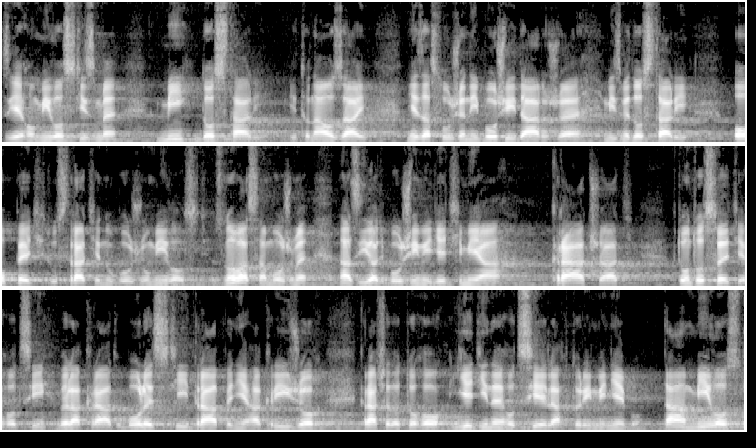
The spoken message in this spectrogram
Z jeho milosti sme my dostali. Je to naozaj nezaslúžený Boží dar, že my sme dostali opäť tú stratenú Božiu milosť. Znova sa môžeme nazývať Božími deťmi a kráčať v tomto svete, hoci veľakrát v bolesti, trápeniach a krížoch, kráčať do toho jediného cieľa, ktorým je nebo. Tá milosť,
